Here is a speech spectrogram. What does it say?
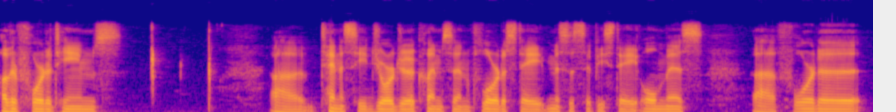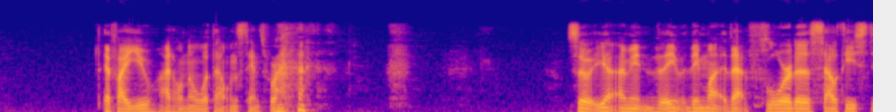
other Florida teams uh, Tennessee, Georgia, Clemson, Florida State, Mississippi State, Ole Miss, uh, Florida, FIU. I don't know what that one stands for. so yeah, I mean they they might that Florida Southeast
